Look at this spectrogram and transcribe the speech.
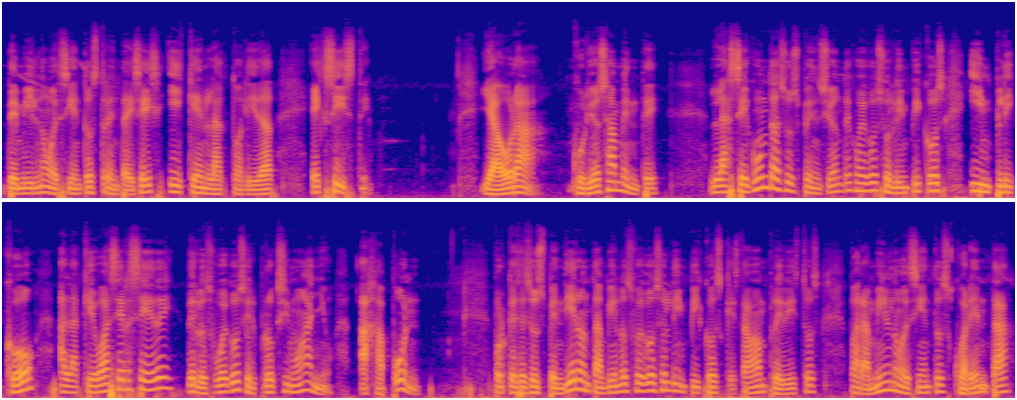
de 1936 y que en la actualidad existe. Y ahora, curiosamente, la segunda suspensión de Juegos Olímpicos implicó a la que va a ser sede de los Juegos el próximo año, a Japón, porque se suspendieron también los Juegos Olímpicos que estaban previstos para 1940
